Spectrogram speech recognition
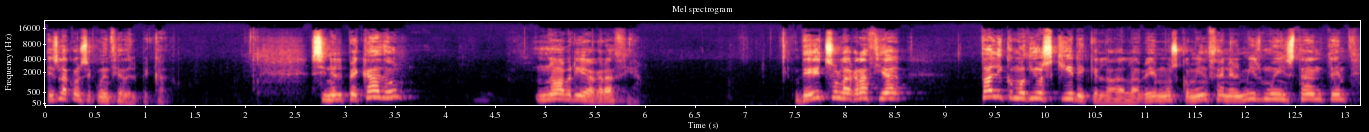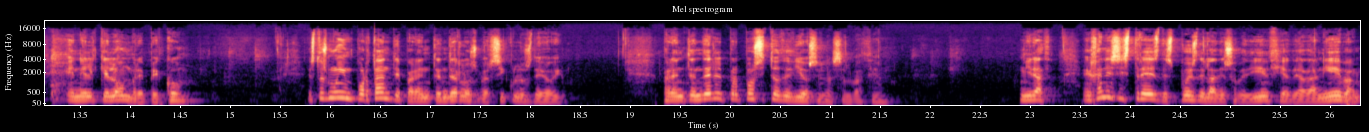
es la consecuencia del pecado. Sin el pecado no habría gracia. De hecho, la gracia, tal y como Dios quiere que la alabemos, comienza en el mismo instante en el que el hombre pecó. Esto es muy importante para entender los versículos de hoy, para entender el propósito de Dios en la salvación. Mirad, en Génesis 3, después de la desobediencia de Adán y Eva,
